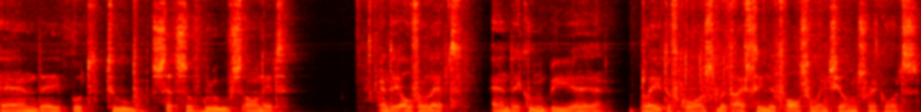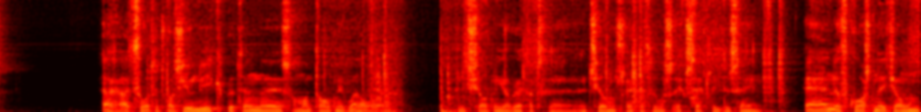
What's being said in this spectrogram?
and they put two sets of grooves on it and they overlapped and they couldn't be uh, played of course but I've seen it also in children's records. I, I thought it was unique but then uh, someone told me well uh, and showed me a record, a children's record it was exactly the same. And of course Nate Young,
